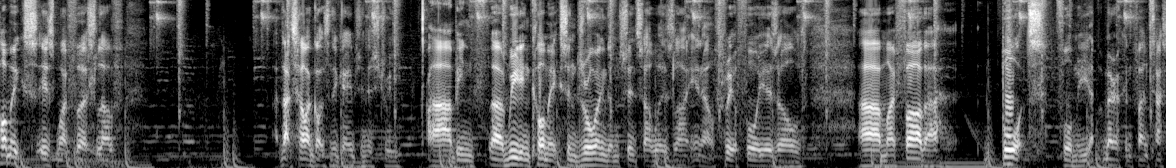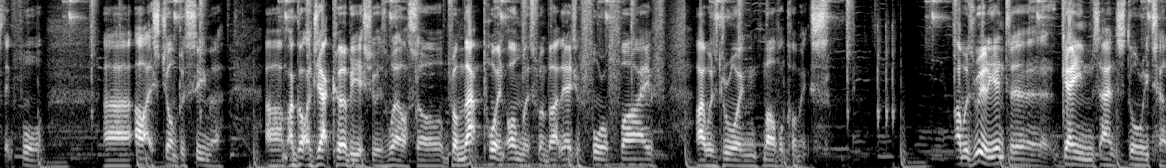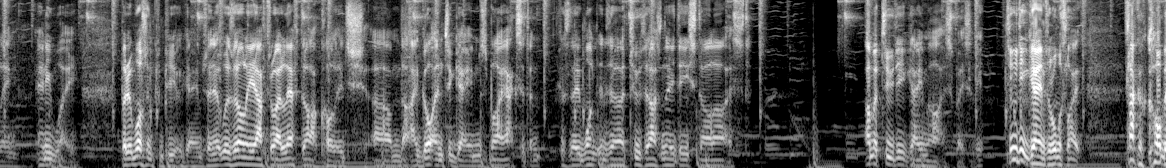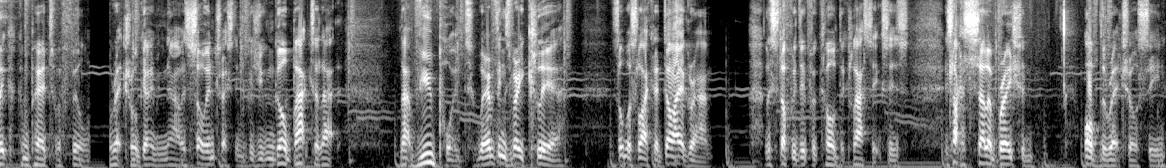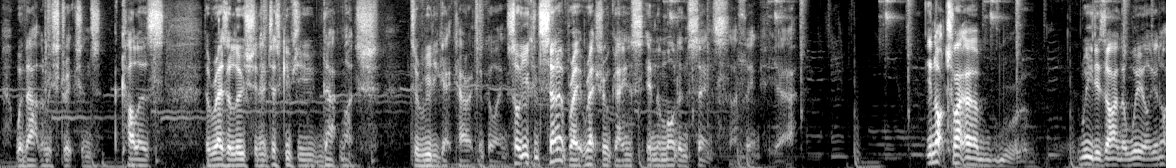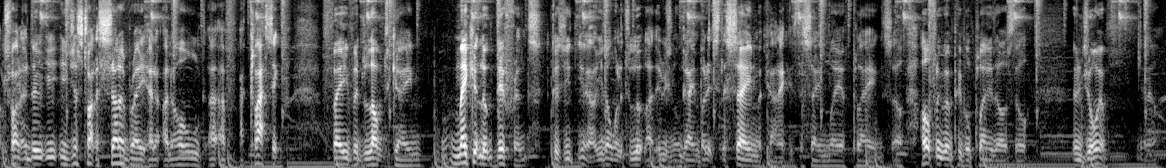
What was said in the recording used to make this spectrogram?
comics is my first love. That's how I got to the games industry. Uh, I've been uh, reading comics and drawing them since I was like, you know, three or four years old. Uh, my father bought for me American Fantastic Four, uh, artist John Buscema. Um, I got a Jack Kirby issue as well, so from that point onwards, from about the age of four or five, I was drawing Marvel Comics. I was really into games and storytelling anyway, but it wasn't computer games. And it was only after I left art college um, that I got into games by accident because they wanted a 2000 AD style artist. I'm a 2D game artist, basically. 2D games are almost like, it's like a comic compared to a film. Retro gaming now is so interesting because you can go back to that, that viewpoint where everything's very clear. It's almost like a diagram. The stuff we did for Code the Classics is it's like a celebration of the retro scene without the restrictions. The colours, the resolution, it just gives you that much to really get character going. So you can celebrate retro games in the modern sense, I think, yeah. You're not trying to um, redesign the wheel, you're not trying to do, you're just trying to celebrate an, an old, a, a classic favoured, loved game. Make it look different, because you, you know, you don't want it to look like the original game, but it's the same mechanic, it's the same way of playing. So hopefully when people play those, they'll enjoy them, you know.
